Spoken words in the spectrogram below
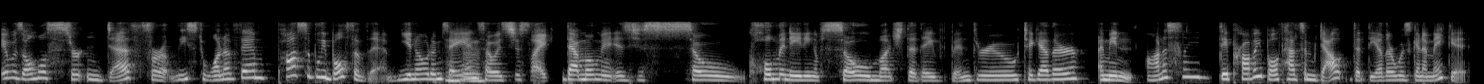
it was almost certain death for at least one of them, possibly both of them. You know what I'm saying? Mm-hmm. So it's just like that moment is just so culminating of so much that they've been through together. I mean, honestly, they probably both had some doubt that the other was going to make it.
